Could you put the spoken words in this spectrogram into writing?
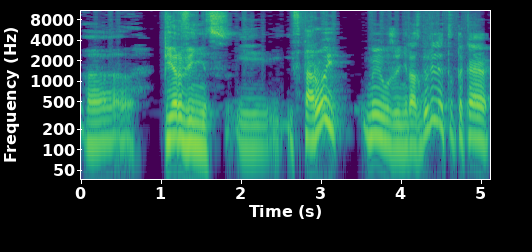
э, первенец и, и второй, мы уже не раз говорили, это такая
